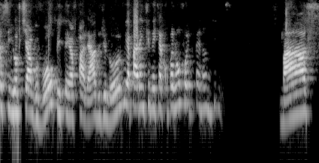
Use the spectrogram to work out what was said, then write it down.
o senhor Thiago Volpe tenha falhado de novo, e aparentemente a culpa não foi do Fernando Diniz. Mas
